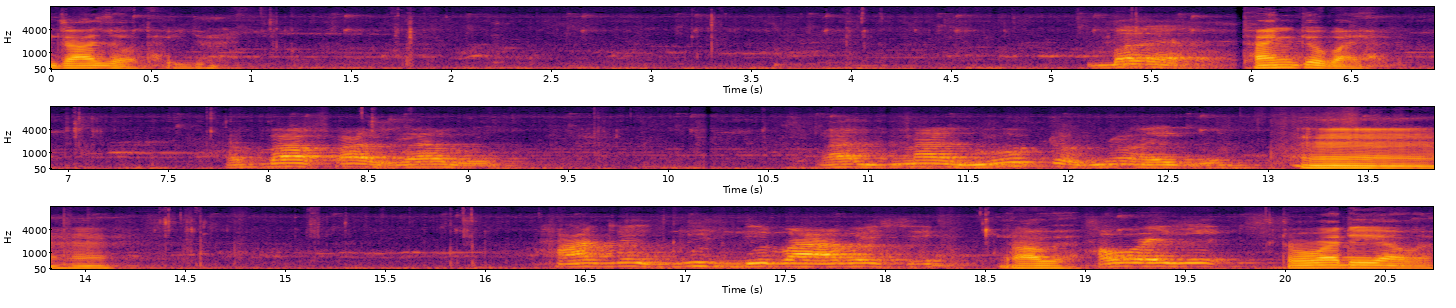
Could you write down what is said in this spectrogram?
જાજો થઈ ગયો. ભલે થેન્ક યુ ભાઈ. આવી ગયો. હમ હમ. હાજે દૂધ દેવા આવે છે. હવે સવારે આવે.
